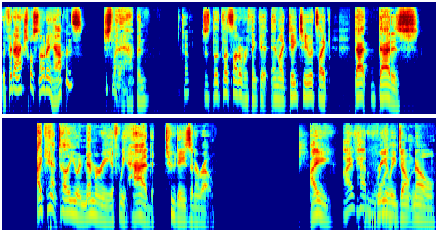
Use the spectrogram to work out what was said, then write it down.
if an actual snow day happens, just let it happen. Okay. Just let, let's not overthink it. And like day 2, it's like that that is I can't tell you in memory if we had 2 days in a row. I I've had one. really don't know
